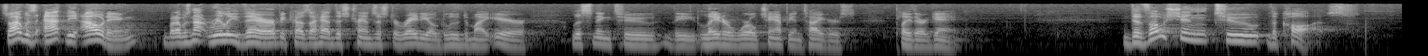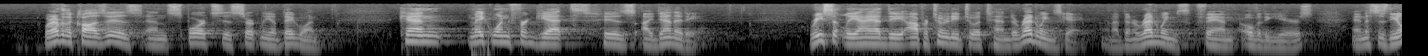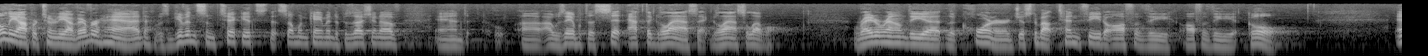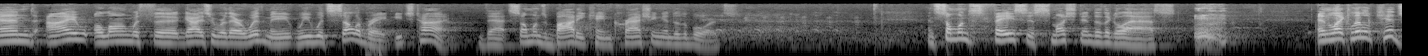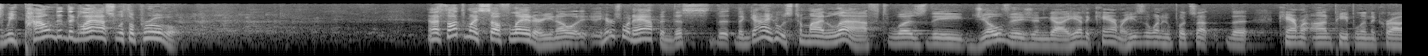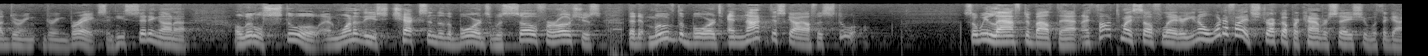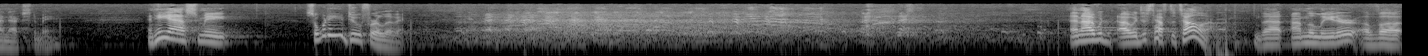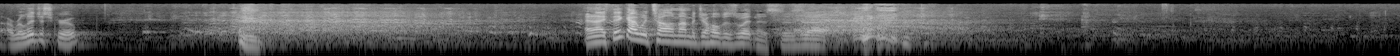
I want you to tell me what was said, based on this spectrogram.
So I was at the outing, but I was not really there because I had this transistor radio glued to my ear, listening to the later world champion Tigers play their game. Devotion to the cause whatever the cause is, and sports is certainly a big one, can make one forget his identity. Recently, I had the opportunity to attend a Red Wings game, and I've been a Red Wings fan over the years. And this is the only opportunity I've ever had. I was given some tickets that someone came into possession of, and uh, I was able to sit at the glass, at glass level, right around the, uh, the corner, just about 10 feet off of the, off of the goal. And I, along with the guys who were there with me, we would celebrate each time that someone's body came crashing into the boards. and someone's face is smushed into the glass. and like little kids, we pounded the glass with approval. And I thought to myself later, you know, here's what happened. This, the, the guy who was to my left was the Joe Vision guy. He had a camera. He's the one who puts up the camera on people in the crowd during, during breaks. And he's sitting on a, a little stool. And one of these checks into the boards was so ferocious that it moved the boards and knocked this guy off his stool. So we laughed about that. And I thought to myself later, you know, what if I had struck up a conversation with the guy next to me? And he asked me, So, what do you do for a living? And I would, I would just have to tell him that I'm the leader of a, a religious group. and I think I would tell him I'm a Jehovah's Witness. Is, uh,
